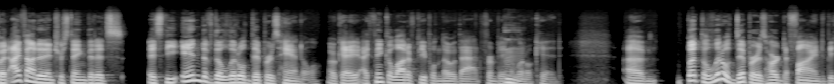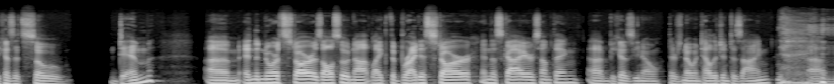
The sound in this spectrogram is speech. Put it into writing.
but I found it interesting that it's it's the end of the Little Dipper's handle. Okay, I think a lot of people know that from being Mm. a little kid. Um, but the Little Dipper is hard to find because it's so dim. Um, and the North Star is also not like the brightest star in the sky or something, uh, because you know there's no intelligent design. Um,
